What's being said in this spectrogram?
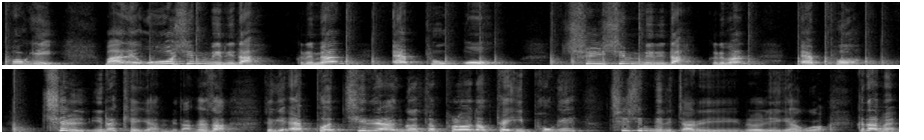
폭이 만약에 50mm다. 그러면 F5 70mm다. 그러면 F7 이렇게 얘기합니다. 그래서 저기 F7이라는 것은 프로덕트의 이 폭이 70mm짜리를 얘기하고요. 그 다음에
